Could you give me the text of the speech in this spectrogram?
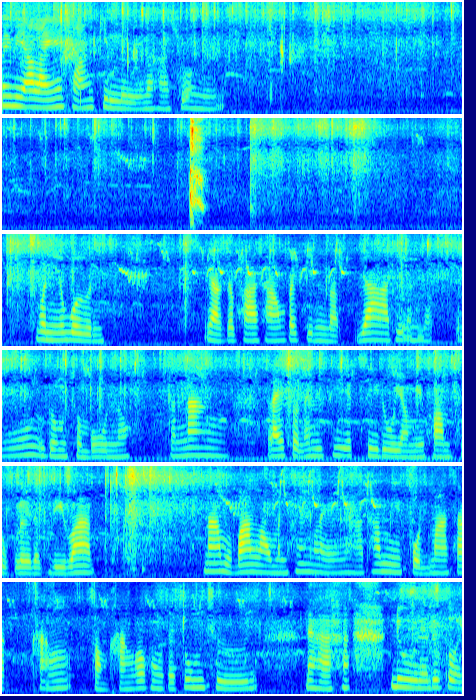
ไม่มีอะไรให้ช้างกินเลยนะคะ ช่วงนี้วันนี้เวิร์น อยากจะพาช้างไปกินแบบหญ้าที่มันแบบโอ้อุดมสมบูรณ์เนาะจะนั่งไลฟ์สดให้พี่พี่เอฟซีดูอย่างมีความสุขเลยแต่พอดีว่า หน้าหมู่บ้านเรามันแห้งแล้งนะคะ ถ้ามีฝนมาสักครั้งสองครั้งก็คงจะชุ่มชื้นนะคะ ดูนะทุกคน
